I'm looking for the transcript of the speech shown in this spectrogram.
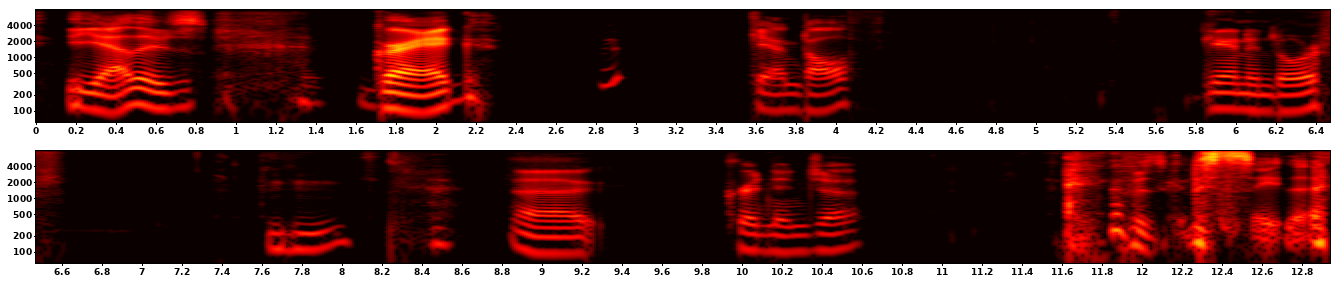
Yeah, there's Greg. Gandalf. Ganondorf. Mm-hmm. Uh, Grid Ninja. I was gonna say that.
